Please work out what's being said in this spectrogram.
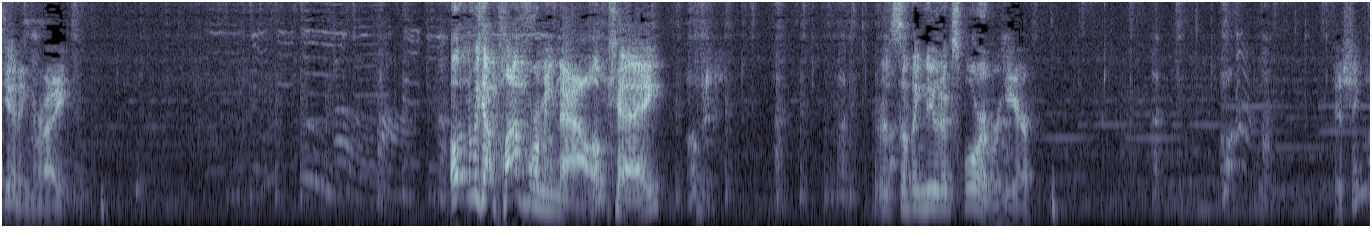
Beginning, right? Oh, we got platforming now! Okay! There's something new to explore over here. Fishing?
